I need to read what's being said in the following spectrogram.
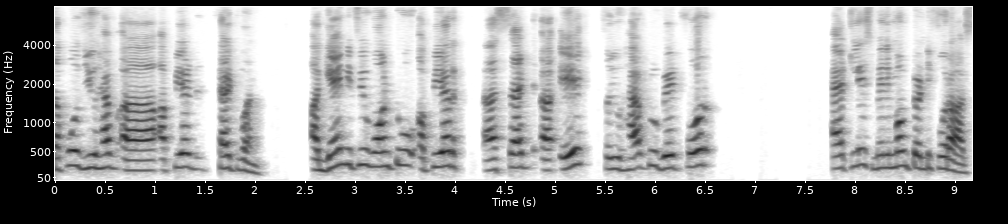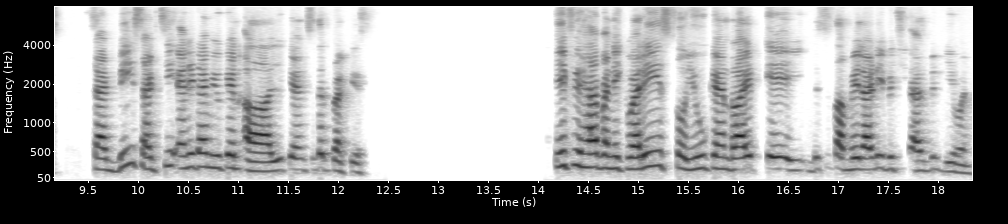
Suppose you have uh, appeared set 1. Again, if you want to appear uh, set uh, A, so you have to wait for at least minimum 24 hours. Set B, set C, anytime you can uh, you can see the practice. If you have any queries, so you can write a. This is the mail ID which has been given.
